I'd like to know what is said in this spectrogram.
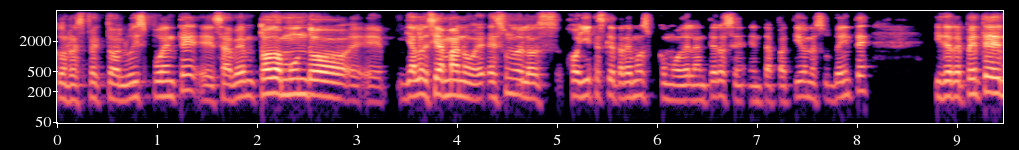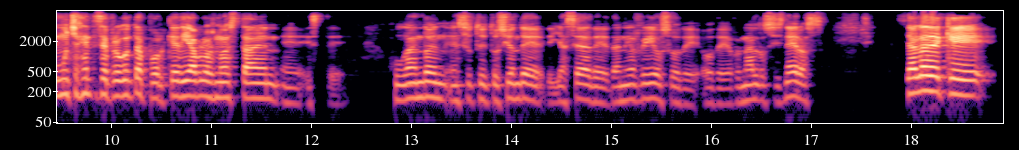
con respecto a Luis Puente. Eh, sabemos, todo mundo, eh, ya lo decía Manu, es uno de los joyitas que traemos como delanteros en, en Tapatío en la sub-20 y de repente mucha gente se pregunta por qué diablos no está en, eh, este, jugando en, sustitución de, ya sea de Daniel Ríos o de, o de, Ronaldo Cisneros. Se habla de que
